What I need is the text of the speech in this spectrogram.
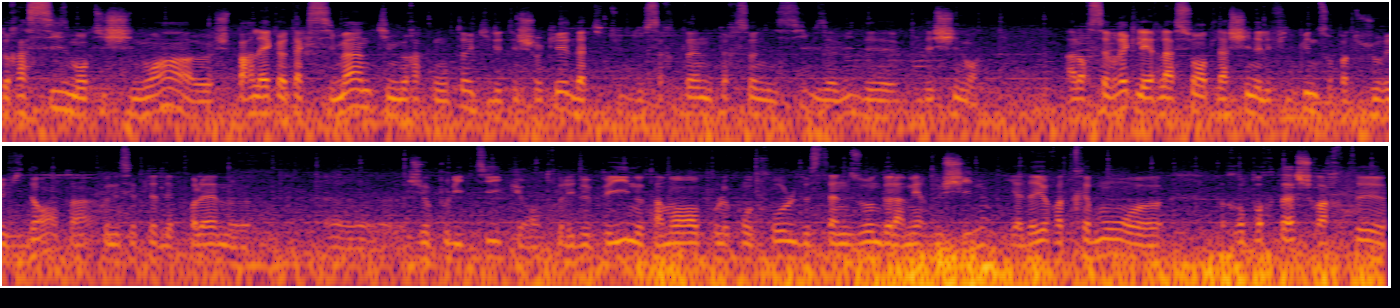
de racisme anti-chinois. Euh, je parlais avec un taximan qui me racontait qu'il était choqué de l'attitude de certaines personnes ici vis-à-vis des, Chinois. Alors c'est vrai que les relations entre la Chine et les Philippines ne sont pas toujours évidentes. Hein. Vous connaissez peut-être les problèmes euh, géopolitique entre les deux pays, notamment pour le contrôle de certaines zones de la mer de Chine. Il y a d'ailleurs un très bon euh, reportage sur Arte euh,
